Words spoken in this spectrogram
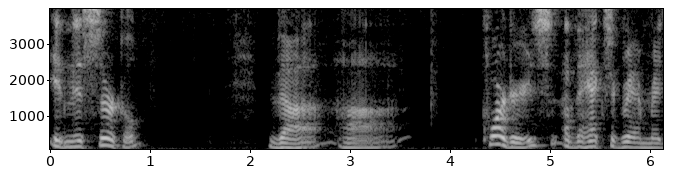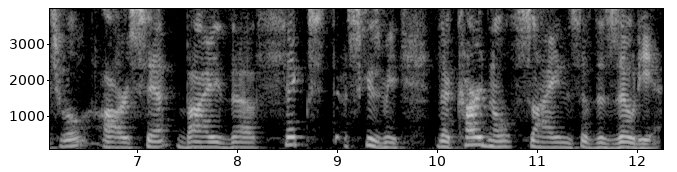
in this circle, the uh, quarters of the hexagram ritual are set by the fixed, excuse me, the cardinal signs of the zodiac.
